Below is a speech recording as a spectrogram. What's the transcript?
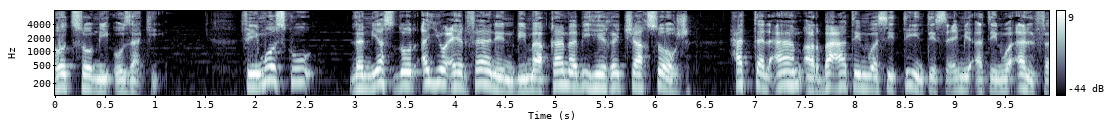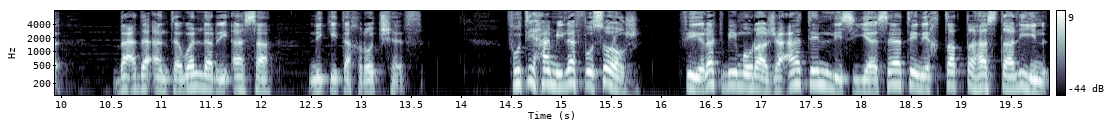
هوتسومي أوزاكي. في موسكو لم يصدر أي عرفان بما قام به ريتشارد سورج حتى العام 64 تسعمائة وألف بعد أن تولى الرئاسة نيكيتا خروتشيف. فتح ملف سورج في ركب مراجعات لسياسات اختطها ستالين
